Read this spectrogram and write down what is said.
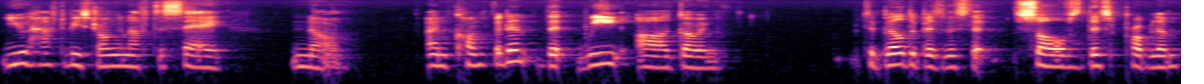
you have to be strong enough to say, "No, I'm confident that we are going to build a business that solves this problem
